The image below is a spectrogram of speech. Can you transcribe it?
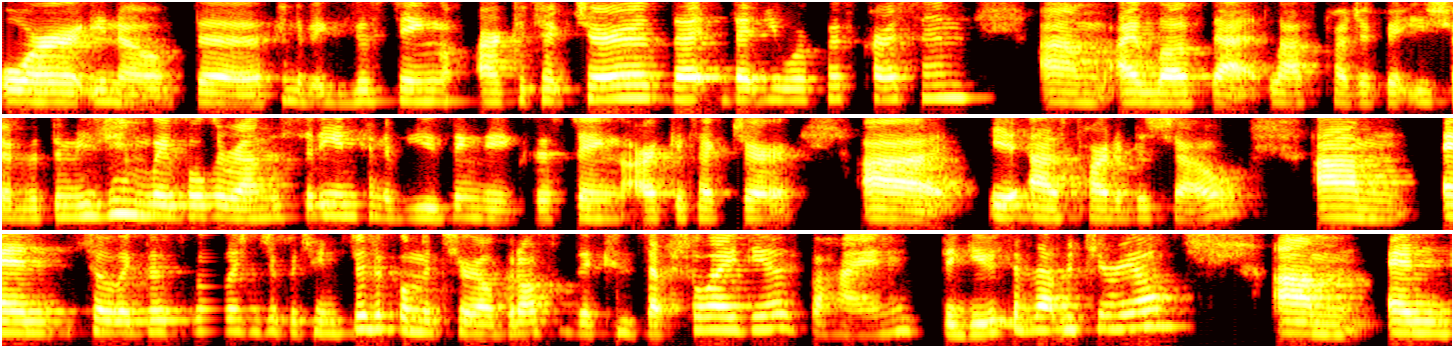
or you know the kind of existing architecture that that you work with carson. Um, i love that last project that you showed with the museum labels around the city and kind of using the existing architecture uh, as part of the show. Um, and so like this relationship between physical material but also the conceptual ideas behind the use of that material. Um, and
